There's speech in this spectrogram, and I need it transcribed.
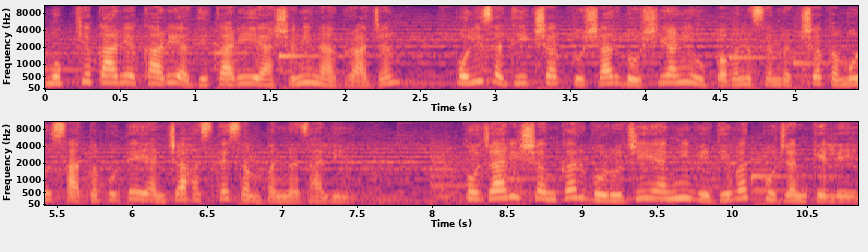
मुख्य कार्यकारी अधिकारी याशनी नागराजन पोलीस अधीक्षक तुषार दोशी आणि उपवन संरक्षक अमोल सातपुते यांच्या हस्ते संपन्न झाली. पुजारी शंकर गुरुजी यांनी विधिवत पूजन केले.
